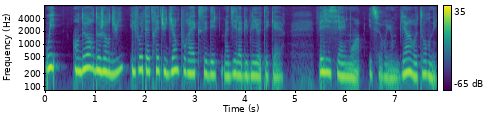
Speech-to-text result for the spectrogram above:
Oui, en dehors d'aujourd'hui, il faut être étudiant pour y accéder, m'a dit la bibliothécaire. Félicia et moi y serions bien retournés.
